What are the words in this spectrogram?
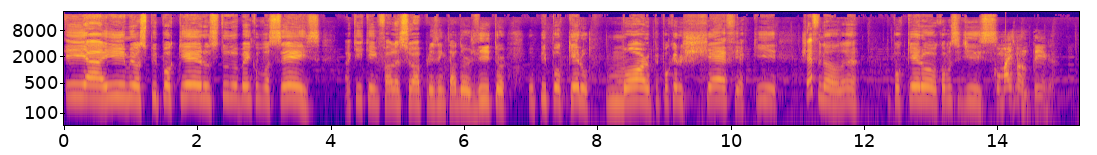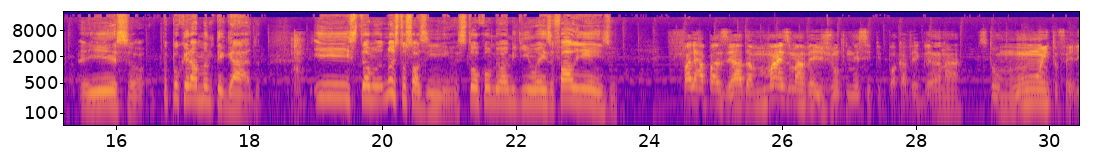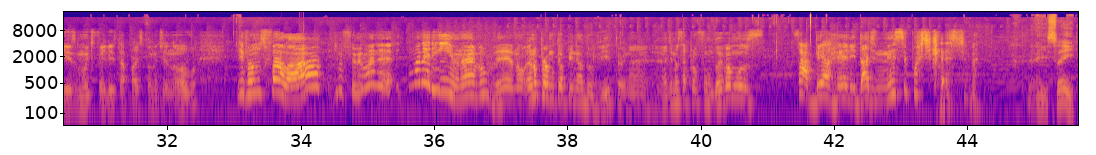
E aí, meus pipoqueiros, tudo bem com vocês? Aqui quem fala é o seu apresentador Vitor, o pipoqueiro mor, o pipoqueiro chefe aqui. Chefe não, né? Pipoqueiro, como se diz? Com mais manteiga. É isso, pipoqueiro amanteigado. E estamos, não estou sozinho, estou com o meu amiguinho Enzo. Fala, Enzo. Fala rapaziada, mais uma vez junto nesse Pipoca Vegana. Estou muito feliz, muito feliz de estar participando de novo. E vamos falar de um filme mane... maneirinho, né? Vamos ver. Eu não, eu não perguntei a opinião do Victor, né? A gente não se aprofundou e vamos saber a realidade nesse podcast, né? É isso aí.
